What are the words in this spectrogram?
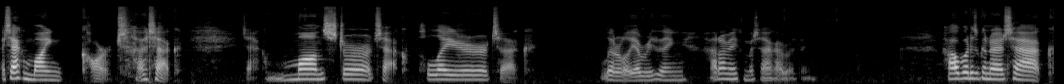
Attack minecart. Attack attack monster, attack player, attack literally everything. How do I make him attack everything? How about he's gonna attack?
